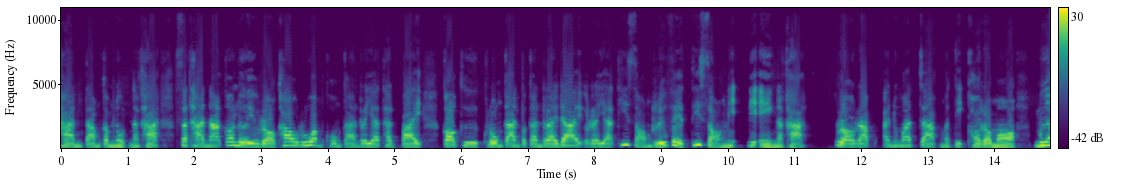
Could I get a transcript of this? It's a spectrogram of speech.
ทันตามกำหนดนะคะ สถานะก็เลยรอเข้าร่วมโครงการระยะถัดไป ก็คือโครงการประกันรายได้ระยะที่ 2 หรือเฟสที่ 2 นี้นี่เองนะคะรอรับอนุมัติจากมติคอรมอเมื่อ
